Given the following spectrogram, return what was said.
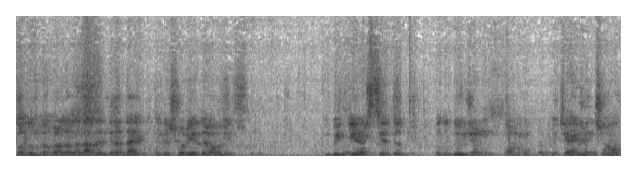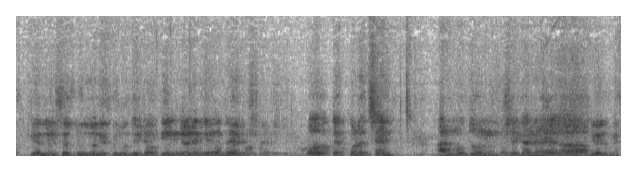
তদন্ত করা দরকার তাদের বিরুদ্ধে দায়িত্ব থেকে সরিয়ে দেওয়া হয়েছে। বিটিআরসি তো দুইজন চেয়ারম্যান সহ? দুজন ইতিমধ্যে দুইজন- তিনজন ইতিমধ্যে পদত্যাগ করেছেন আর নতুন সেখানে চেয়ারম্যান।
